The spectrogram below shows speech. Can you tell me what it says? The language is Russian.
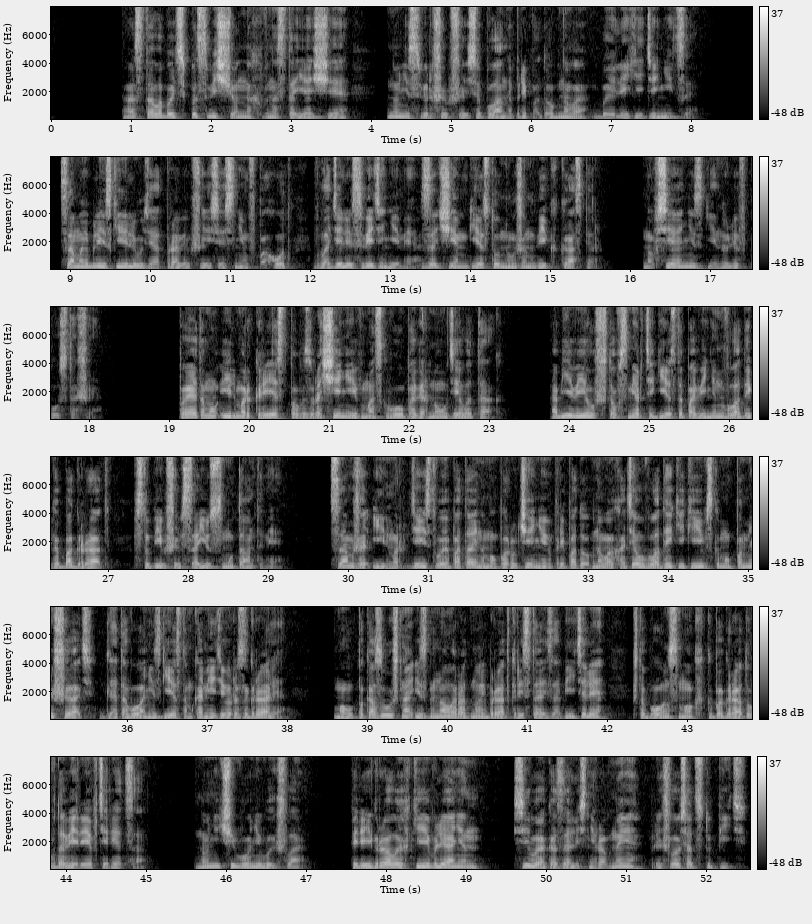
А стало быть, посвященных в настоящее, но не свершившиеся планы преподобного были единицы. Самые близкие люди, отправившиеся с ним в поход, владели сведениями, зачем Гесту нужен Вик Каспер. Но все они сгинули в пустоши. Поэтому Ильмар Крест по возвращении в Москву повернул дело так. Объявил, что в смерти Геста повинен владыка Баграт, вступивший в союз с мутантами. Сам же Ильмар, действуя по тайному поручению преподобного, хотел владыке Киевскому помешать, для того они с Гестом комедию разыграли – Мол, показушно изгнал родной брат Креста из обители, чтобы он смог к Баграту в доверие втереться. Но ничего не вышло. Переиграл их киевлянин, силы оказались неравны, пришлось отступить.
